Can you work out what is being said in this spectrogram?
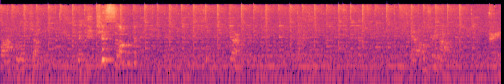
Last little chunk. Just swallow it. Yeah. Yeah, that one's pretty hot. Alright.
